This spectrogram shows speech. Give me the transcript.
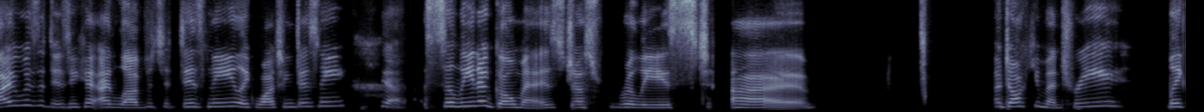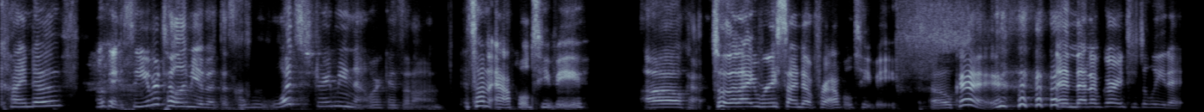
I was a Disney kid. I loved Disney, like watching Disney. Yeah. Selena Gomez just released uh a documentary, like kind of. okay, so you were telling me about this. What streaming network is it on? It's on Apple TV. Oh, okay. So then I re-signed up for Apple TV. Okay. and then I'm going to delete it.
